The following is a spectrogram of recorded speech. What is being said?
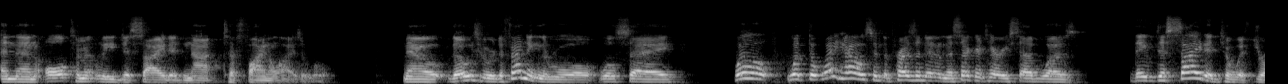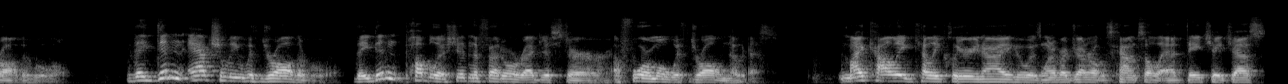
and then ultimately decided not to finalize a rule. Now, those who are defending the rule will say, well, what the White House and the president and the secretary said was they've decided to withdraw the rule. They didn't actually withdraw the rule. They didn't publish in the Federal Register a formal withdrawal notice. My colleague Kelly Cleary and I, who was one of our general counsel at HHS,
